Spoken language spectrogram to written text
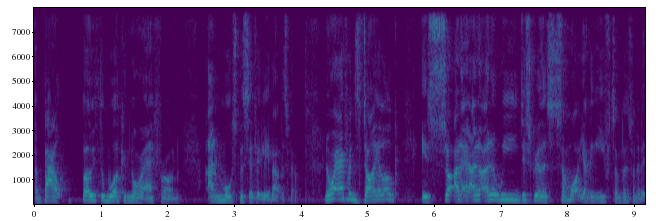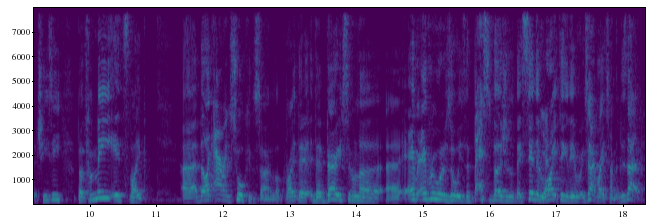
about both the work of Nora Ephron and more specifically about this film. Nora Ephron's dialogue is so. And I, I know we disagree on this somewhat. I think you sometimes find it a bit cheesy, but for me, it's like. Uh, but like Aaron Sorkin's dialogue, right? They're, they're very similar. Uh, ev- everyone is always the best version. They say the Yeah. right thing at the exact right time. And is that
